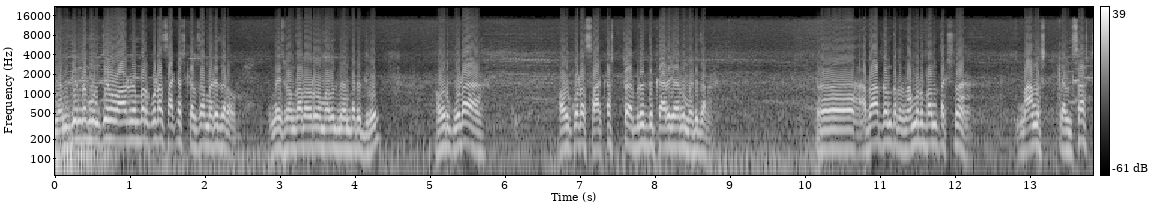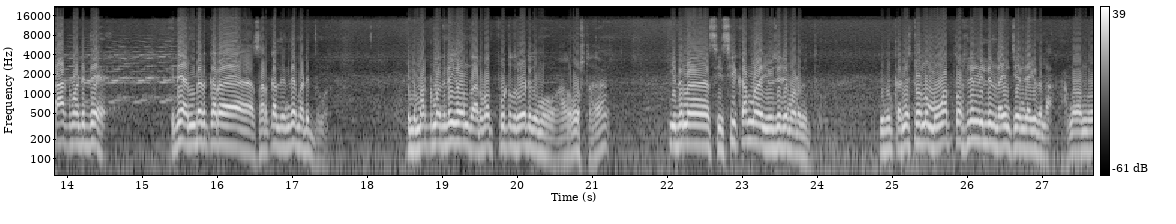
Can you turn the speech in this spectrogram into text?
ನಮಗಿಂತ ಮುಂಚೆ ವಾರ್ಡ್ ಮೆಂಬರ್ ಕೂಡ ಸಾಕಷ್ಟು ಕೆಲಸ ಮಾಡಿದ್ದಾರೆ ಅವರು ಉಮೇಶ್ ಒಂದಾಲ್ ಅವರು ಮೊದಲು ಮೆಂಬರ್ ಇದ್ದರು ಅವರು ಕೂಡ ಅವರು ಕೂಡ ಸಾಕಷ್ಟು ಅಭಿವೃದ್ಧಿ ಕಾರ್ಯಗಳನ್ನು ಮಾಡಿದ್ದಾರೆ ಆ, ಅದಾದ ನಂತರ ನಮ್ಮದು ಬಂದ ತಕ್ಷಣ ನಾನು ಕೆಲಸ ಸ್ಟಾರ್ಟ್ ಮಾಡಿದ್ದೆ ಇದೇ ಅಂಬೇಡ್ಕರ್ ಸರ್ಕಲ್ದಿಂದೇ ಮಾಡಿದ್ದು. ನಾವು. ಇಲ್ಲಿ ಮೊಟ್ಟ ಮೊದಲಿಗೆ ಒಂದು ಅರವತ್ತು ಫೂಟದ ರೋಡ್ ಇದು ಆಲ್ಮೋಸ್ಟ್ ಇದನ್ನು C C cum U G D ಮಾಡೋದಿತ್ತು. ಇದು ಕನಿಷ್ಠ ಒಂದು ಮೂವತ್ತು ವರ್ಷದಿಂದ ಇಲ್ಲಿ ಲೈನ್ ಚೇಂಜ್ ಆಗಿದ್ದಿಲ್ಲ. ಅಂದರೆ ಒಂದು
